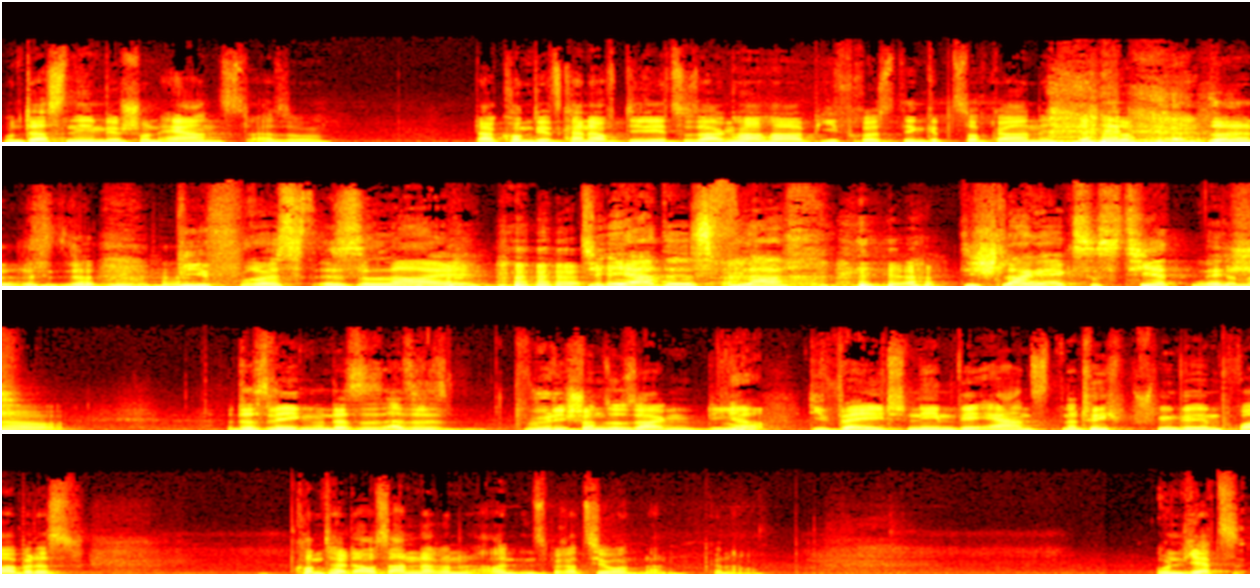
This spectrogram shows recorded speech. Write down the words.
und das nehmen wir schon ernst, also da kommt jetzt keiner auf die Idee zu sagen, haha, Bifröst, den gibt's doch gar nicht. Also, sondern Bifrost is a lie. Die Erde ist flach. Die Schlange existiert nicht. Genau. Und Deswegen, und das ist, also das würde ich schon so sagen, die, Ja. die Welt nehmen wir ernst. Natürlich spielen wir Impro, aber das kommt halt aus anderen an Inspirationen dann, genau. Und jetzt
